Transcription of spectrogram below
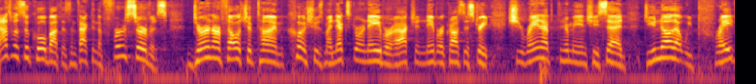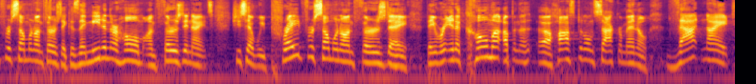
That's what's so cool about this. In fact, in the first service, during our fellowship time, Cush, who's my next door neighbor, actually neighbor across the street, she ran up to me and she said, Do you know that we prayed for someone on Thursday? Because they meet in their home on Thursday nights. She said, We prayed for someone on Thursday. They were in a coma up in the uh, hospital in Sacramento. That night,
